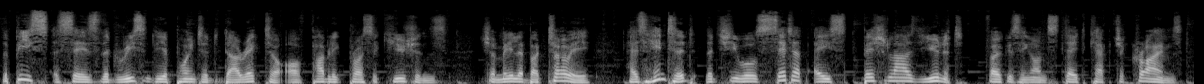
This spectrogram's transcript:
The piece says that recently appointed Director of Public Prosecutions, Shamila Batohi, has hinted that she will set up a specialized unit focusing on state capture crimes –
